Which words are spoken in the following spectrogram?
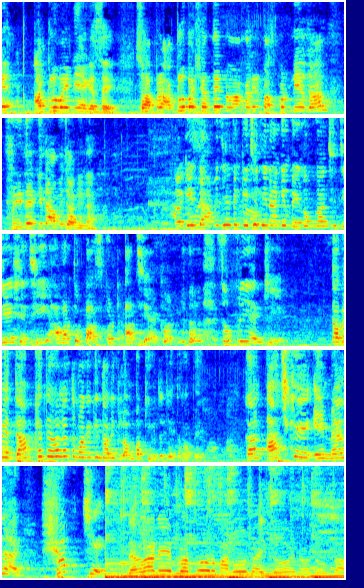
আকলুবাই নিয়ে গেছে। সো আপনারা আকলুবাইয়ের সাথে নোয়াখালীর পাসপোর্ট নিয়ে যান। ফ্রি দেয় কিনা আমি জানি না। ওকে আমি যেহেতু কিছুদিন আগে বেগমগঞ্জ যে এসেছি আমার তো পাসপোর্ট আছে এখন। সো ফ্রি এন্ট্রি তবে ডাব খেতে হলে তোমাকে কিন্তু অনেক লম্বা কিউতে যেতে হবে। কারণ আজকে এই মেলায় সবচেয়ে প্রচুর মানুষ আইসো নৌকা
